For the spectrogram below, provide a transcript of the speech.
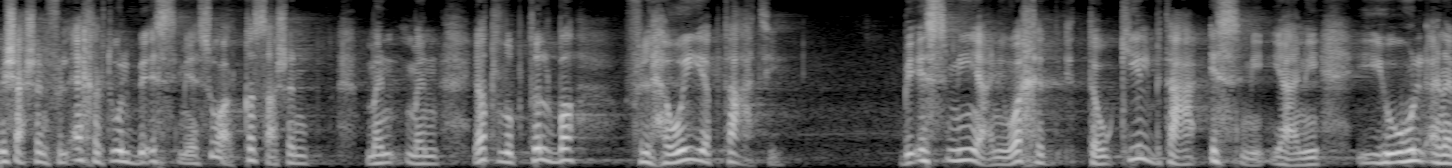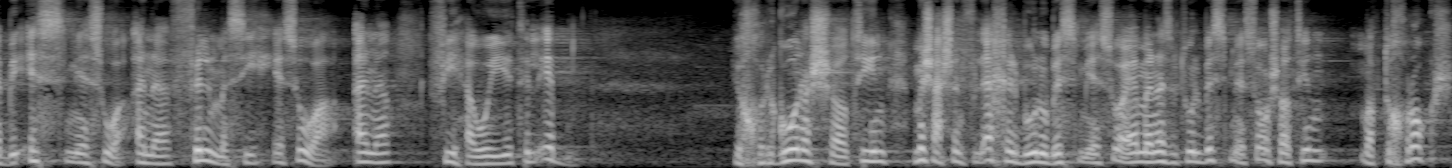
مش عشان في الآخر تقول باسم يسوع. القصة عشان من من يطلب طلبة في الهوية بتاعتي. باسمي يعني واخد التوكيل بتاع اسمي. يعني يقول أنا باسم يسوع أنا في المسيح يسوع أنا في هوية الابن. يخرجون الشياطين مش عشان في الآخر بيقولوا باسم يسوع ياما ناس بتقول باسم يسوع شياطين ما بتخرجش.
